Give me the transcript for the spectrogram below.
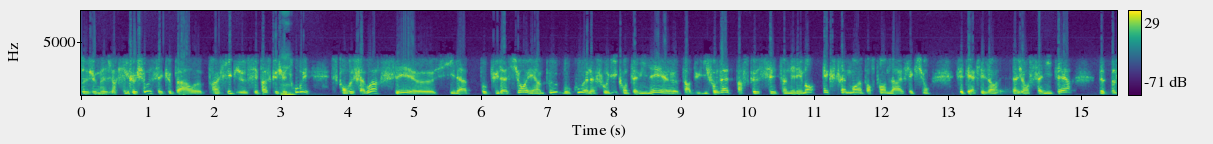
je mesure quelque chose, c'est que par euh, principe, je sais pas ce que je vais mmh. trouver. Ce qu'on veut savoir, c'est euh, si la population est un peu, beaucoup à la folie contaminée euh, par du glyphosate, parce que c'est un élément extrêmement important de la réflexion. C'est-à-dire que les agences sanitaires ne peuvent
